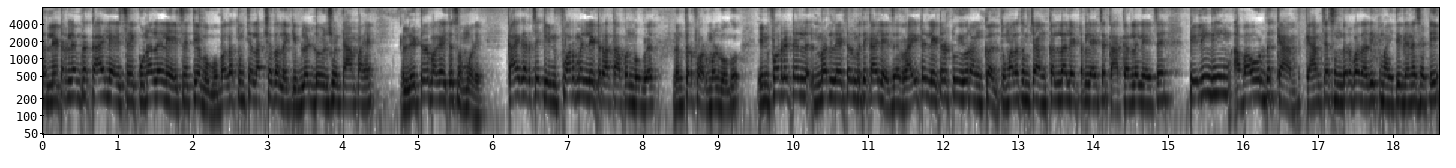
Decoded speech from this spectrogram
तर लेटर नेमकं काय लिहायचं आहे कुणाला लिहायचं आहे ते बघू. बघा तुमच्या लक्षात आलं की ब्लड डोनेशन कॅम्प आहे. लेटर बघा इथं समोर आहे. काय करायचं की इन्फॉर्मल लेटर आता आपण बघूयात. नंतर फॉर्मल बघू. इन्फॉर्मेटर लेटरमध्ये काय लिहायचं? Write a letter to your uncle तुम्हाला तुमच्या अंकलला लेटर लिहायचं काकरला लिहायचं आहे telling him about the camp कॅम्पच्या संदर्भात अधिक माहिती देण्यासाठी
